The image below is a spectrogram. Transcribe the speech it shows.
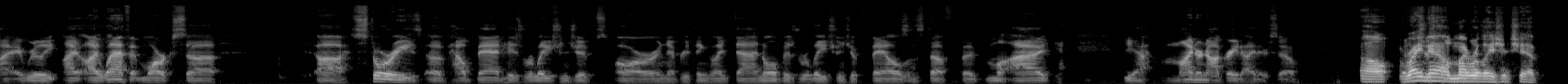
i really i, I laugh at mark's uh uh stories of how bad his relationships are and everything like that and all of his relationship fails and stuff but my, i yeah mine are not great either so oh right now my relationship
